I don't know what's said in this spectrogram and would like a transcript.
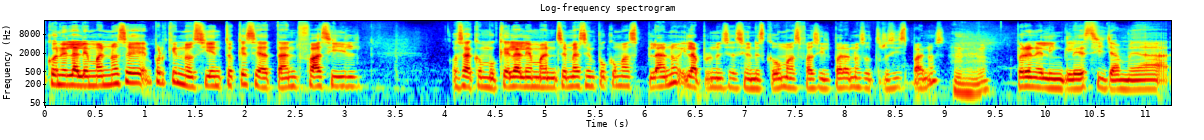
con el alemán no sé, porque no siento que sea tan fácil, o sea, como que el alemán se me hace un poco más plano y la pronunciación es como más fácil para nosotros hispanos, Ujú. pero en el inglés sí ya me da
